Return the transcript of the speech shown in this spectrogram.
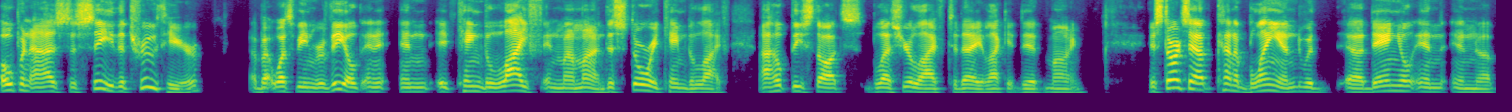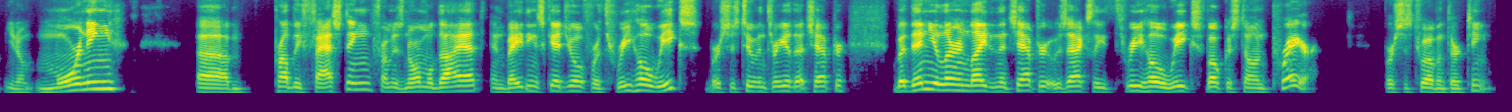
open eyes to see the truth here about what's being revealed and it, and it came to life in my mind. This story came to life. I hope these thoughts bless your life today like it did mine. It starts out kind of bland with uh, daniel in in uh, you know mourning um, probably fasting from his normal diet and bathing schedule for three whole weeks verses two and three of that chapter but then you learn late in the chapter it was actually three whole weeks focused on prayer, verses 12 and 13.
